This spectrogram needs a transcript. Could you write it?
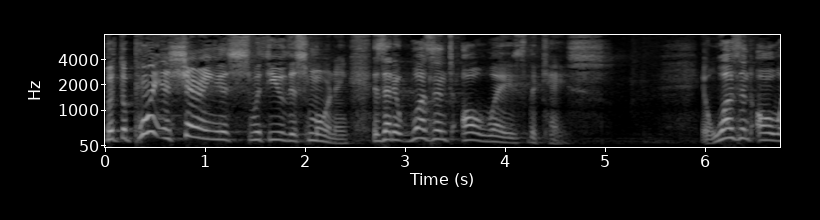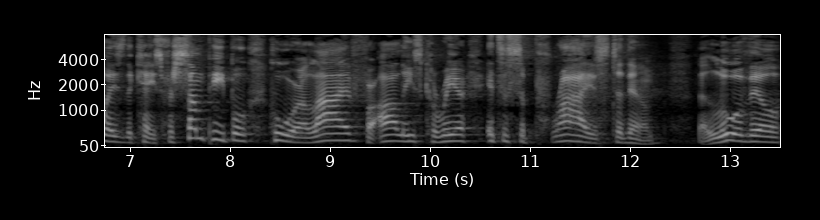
But the point in sharing this with you this morning is that it wasn't always the case. It wasn't always the case. For some people who were alive for Ali's career, it's a surprise to them that Louisville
